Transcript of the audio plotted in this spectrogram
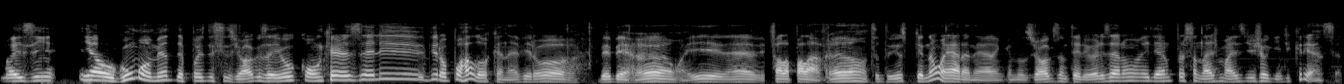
Mas em, em algum momento depois desses jogos aí, o Conkers ele virou porra louca, né? Virou beberrão aí, né? Fala palavrão, tudo isso, porque não era, né? Nos jogos anteriores era um- ele era um personagem mais de joguinho de criança.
